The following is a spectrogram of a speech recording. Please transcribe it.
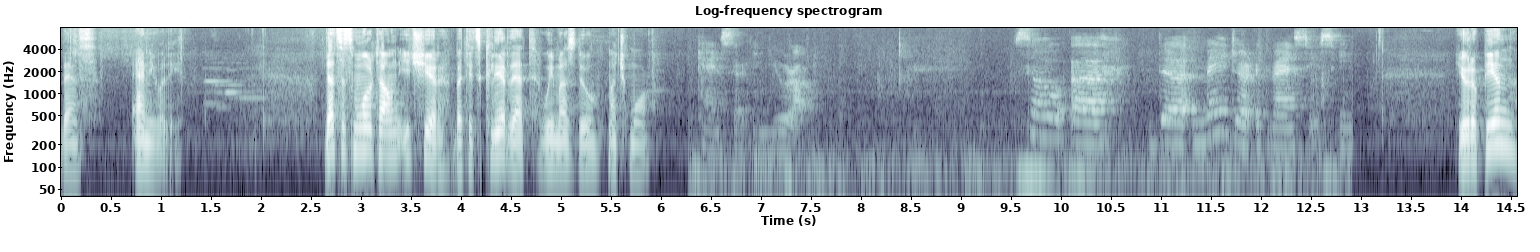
deaths annually. That's a small town each year, but it's clear that we must do much more. cancer in Europe. So uh, the major advances in European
